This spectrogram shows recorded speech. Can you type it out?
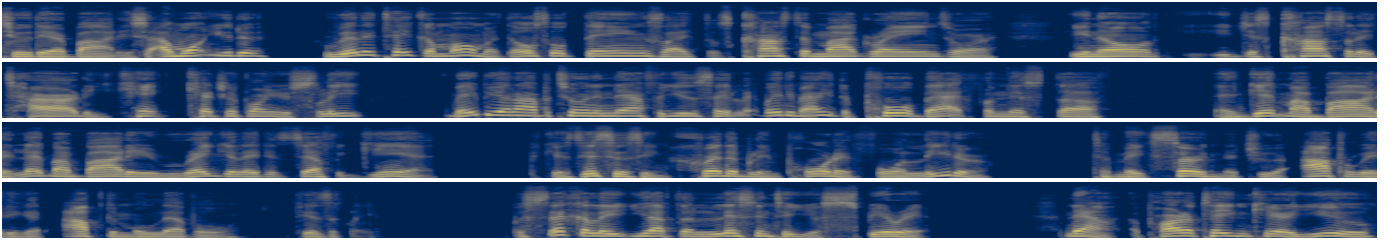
to their body. So I want you to really take a moment. Those are things like those constant migraines or, you know, you're just constantly tired you can't catch up on your sleep. Maybe an opportunity now for you to say, wait a minute, I need to pull back from this stuff and get my body, let my body regulate itself again. Because this is incredibly important for a leader to make certain that you are operating at optimal level physically. But secondly, you have to listen to your spirit. Now, a part of taking care of you,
